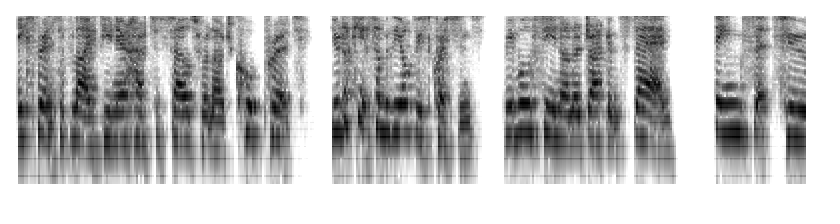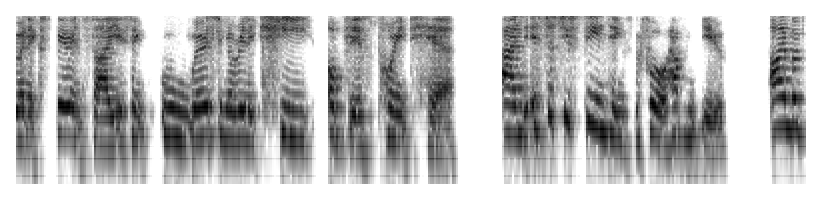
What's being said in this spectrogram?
experience of life. You know how to sell to a large corporate. You're looking at some of the obvious questions we've all seen on a Dragon's Den things that to an experienced eye, you think, oh, we're missing a really key, obvious point here. And it's just you've seen things before, haven't you? I'm a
